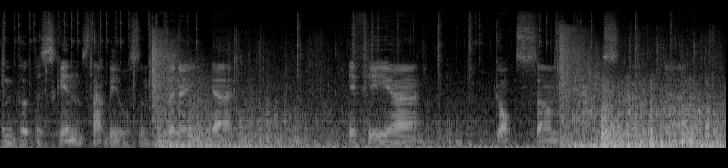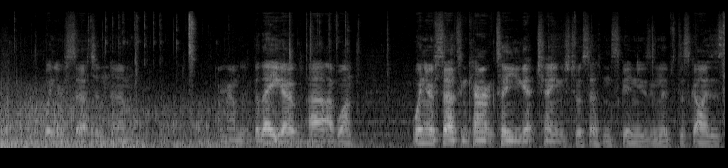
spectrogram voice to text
input the skins. That'd be awesome. Because I know uh, if he uh, got some and when you're a certain um, I'm rambling, but there you go. Uh, I've won. When you're a certain character, you get changed to a certain skin using Libs Disguises.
